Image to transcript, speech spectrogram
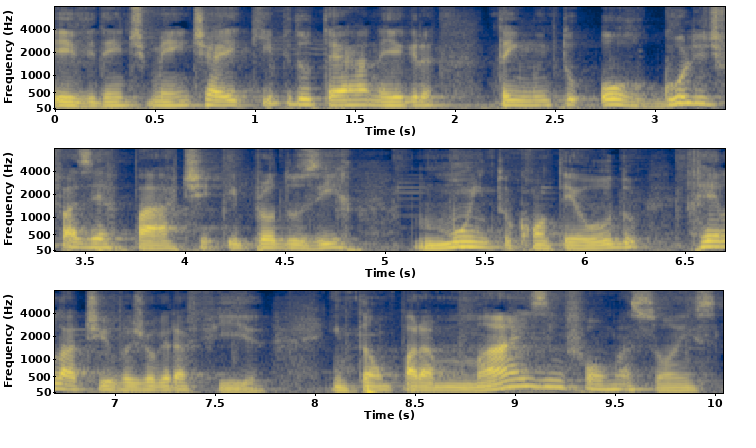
evidentemente, a equipe do Terra Negra tem muito orgulho de fazer parte e produzir muito conteúdo relativo à geografia. Então, para mais informações,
